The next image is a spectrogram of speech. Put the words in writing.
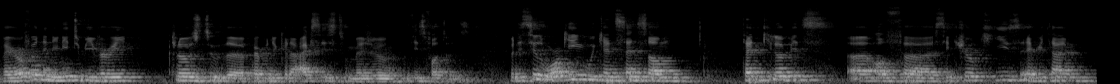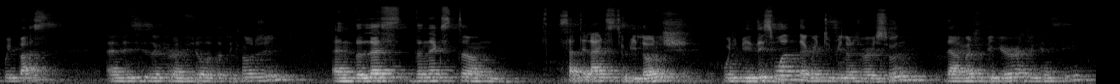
very often and you need to be very close to the perpendicular axis to measure these photons. But it's still working. We can send some 10 kilobits uh, of uh, secure keys every time we pass. And this is the current field of the technology. And the, less, the next um, satellites to be launched would be this one. They're going to be launched very soon. They are much bigger, as you can see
